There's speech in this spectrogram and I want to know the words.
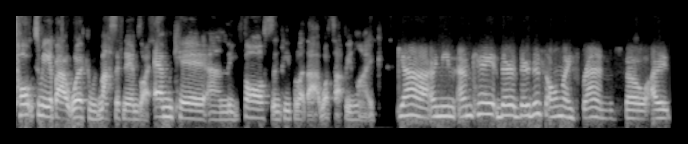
Talk to me about working with massive names like MK and Lee Foss and people like that. What's that been like? Yeah, I mean MK, they're they're just all my friends. So I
